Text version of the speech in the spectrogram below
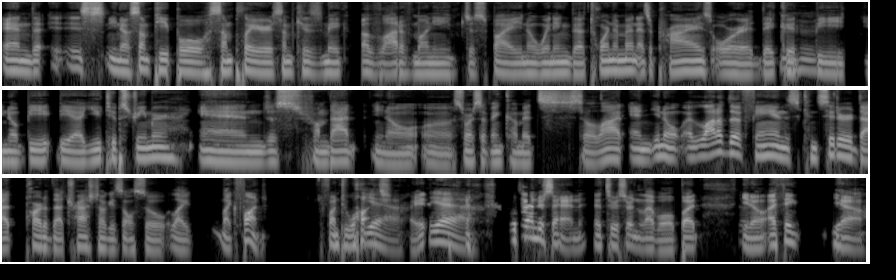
and it's you know some people, some players, some kids make a lot of money just by you know winning the tournament as a prize, or they could mm-hmm. be you know be be a YouTube streamer, and just from that you know uh, source of income, it's still a lot. And you know a lot of the fans consider that part of that trash talk is also like like fun, fun to watch. Yeah, right. Yeah, which I understand to a certain level, but you know I think yeah,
